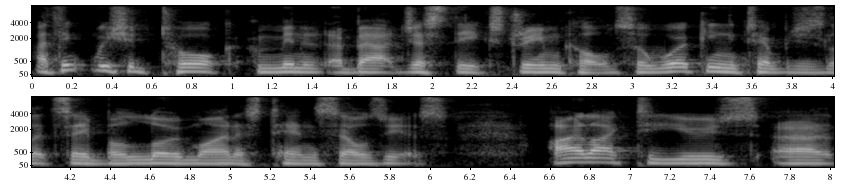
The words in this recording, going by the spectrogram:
I think we should talk a minute about just the extreme cold. So working temperatures, let's say below minus 10 Celsius. I like to use uh,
